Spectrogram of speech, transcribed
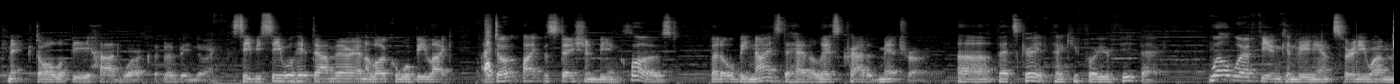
connect all of the hard work that they've been doing. CBC will head down there and a local will be like, I don't like the station being closed, but it will be nice to have a less crowded metro. Uh, that's great, thank you for your feedback. Well worth the inconvenience for anyone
